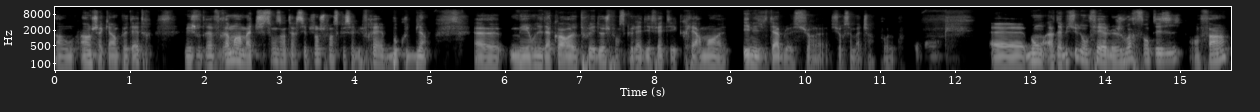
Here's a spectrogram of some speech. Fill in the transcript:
un, un chacun peut-être. Mais je voudrais vraiment un match sans interception. Je pense que ça lui ferait beaucoup de bien. mais on est d'accord tous les deux. Je pense que la défaite est clairement inévitable sur, sur ce match hein, pour le coup. Euh, bon, alors d'habitude, on fait le joueur fantasy enfin.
